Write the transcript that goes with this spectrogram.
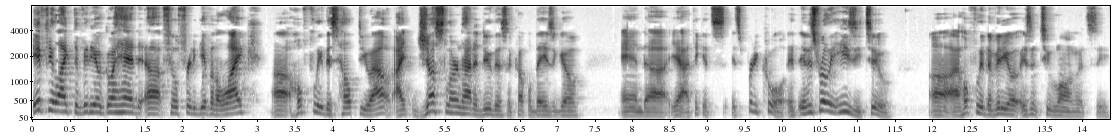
If you liked the video, go ahead. Uh, feel free to give it a like. Uh, hopefully, this helped you out. I just learned how to do this a couple days ago, and uh, yeah, I think it's it's pretty cool. It, and it's really easy too. Uh, hopefully the video isn't too long. Let's see.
